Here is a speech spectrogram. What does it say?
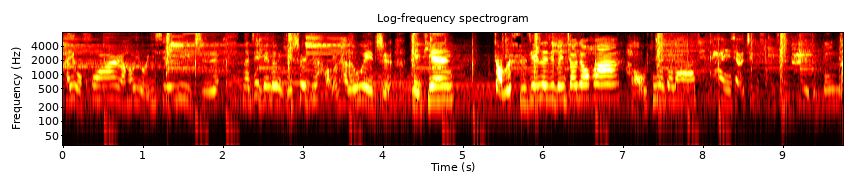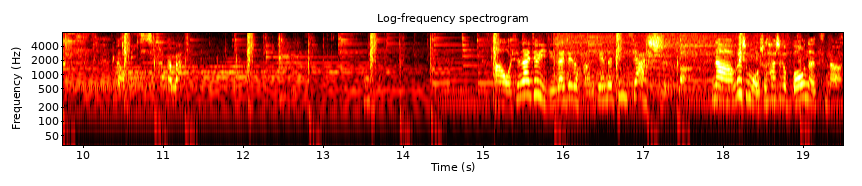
还有花，然后有一些绿植，那这边都已经设计好了它的位置，每天找个时间在这边浇浇花。好，我现在带大家去看一下这个房子，它有个 bonus，那我们一起去看看吧。啊，我现在就已经在这个房间的地下室了。那为什么我说它是个 bonus 呢？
